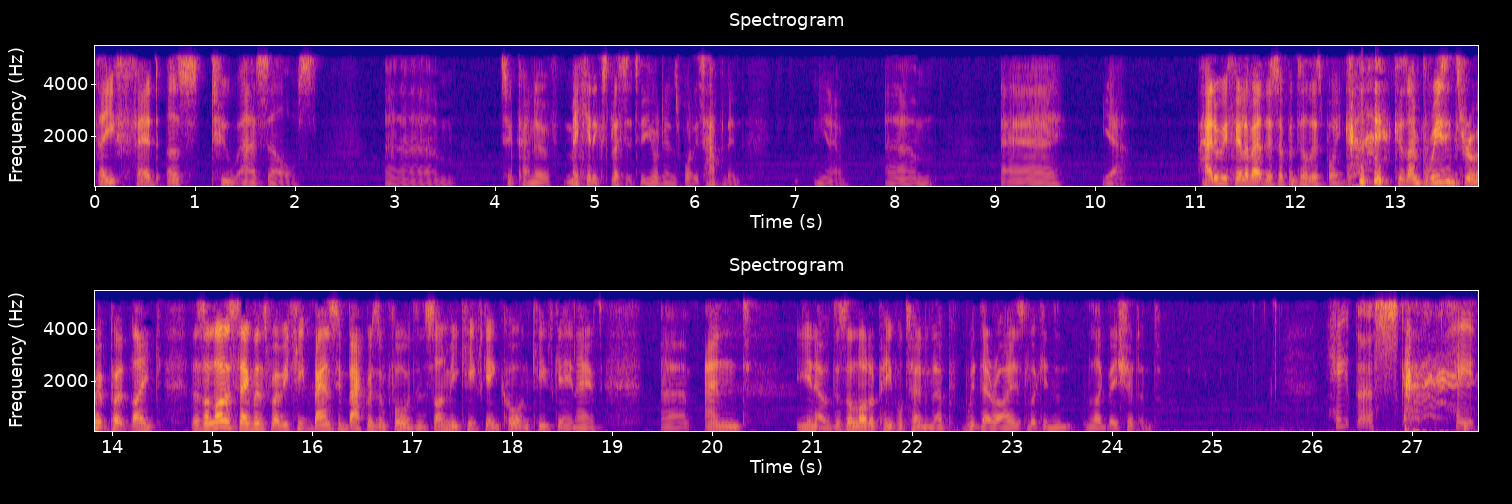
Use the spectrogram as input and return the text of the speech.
they fed us to ourselves um, to kind of make it explicit to the audience what is happening. You know, um, uh, yeah. How do we feel about this up until this point? Because I'm breezing through it, but like, there's a lot of segments where we keep bouncing backwards and forwards, and Sonmi keeps getting caught and keeps getting out, um, and you know, there's a lot of people turning up with their eyes looking like they shouldn't. Hate this. Hate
